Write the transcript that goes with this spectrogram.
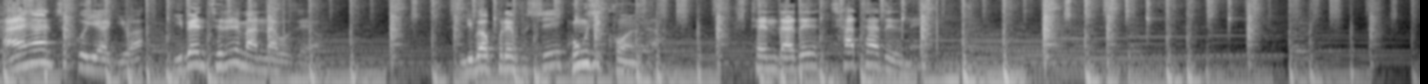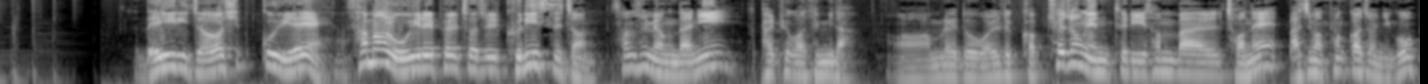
다양한 축구 이야기와 이벤트를 만나보세요 리버풀 FC 공식 후원사 스탠다드 차타드 은행 내일이죠. 19일에 3월 5일에 펼쳐질 그리스전 선수 명단이 발표가 됩니다. 어, 아무래도 월드컵 최종 엔트리 선발 전에 마지막 평가전이고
